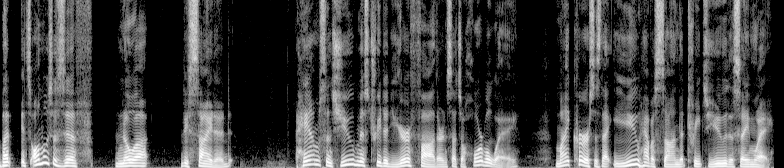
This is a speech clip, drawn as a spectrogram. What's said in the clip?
But it's almost as if Noah decided, Ham, since you mistreated your father in such a horrible way, my curse is that you have a son that treats you the same way.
